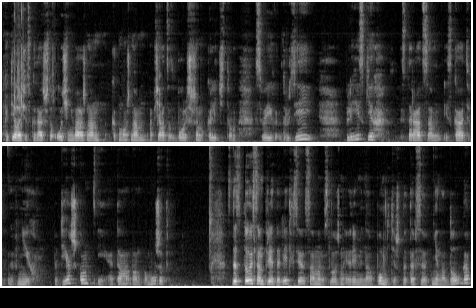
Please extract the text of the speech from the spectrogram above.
хотела еще сказать, что очень важно как можно общаться с большим количеством своих друзей, близких, стараться искать в них поддержку, и это вам поможет с достоинством преодолеть все самые сложные времена. Помните, что это все ненадолго,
